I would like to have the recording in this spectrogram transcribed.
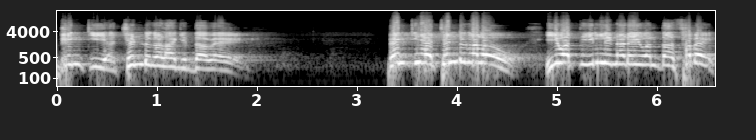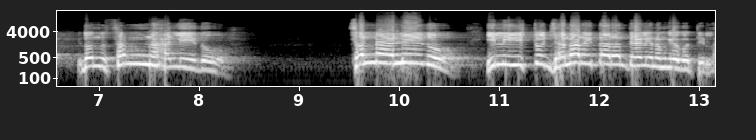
ಬೆಂಕಿಯ ಚೆಂಡುಗಳಾಗಿದ್ದಾವೆ. ಬೆಂಕಿಯ ಚೆಂಡುಗಳು ಇವತ್ತು ಇಲ್ಲಿ ನಡೆಯುವಂತ ಸಭೆ, ಇದೊಂದು ಸಣ್ಣ ಹಳ್ಳಿ ಇದು. ಸಣ್ಣ ಹಳ್ಳಿ ಇದು. ಇಲ್ಲಿ ಇಷ್ಟು ಜನರು ಇದ್ದಾರೆ ಅಂತ ಹೇಳಿ ನಮಗೆ ಗೊತ್ತಿಲ್ಲ.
